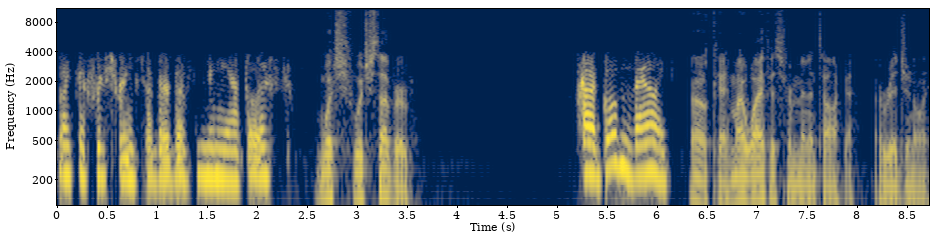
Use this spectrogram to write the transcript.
like a first ring suburb of Minneapolis. Which which suburb? Uh Golden Valley. Okay, my wife is from Minnetonka originally.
